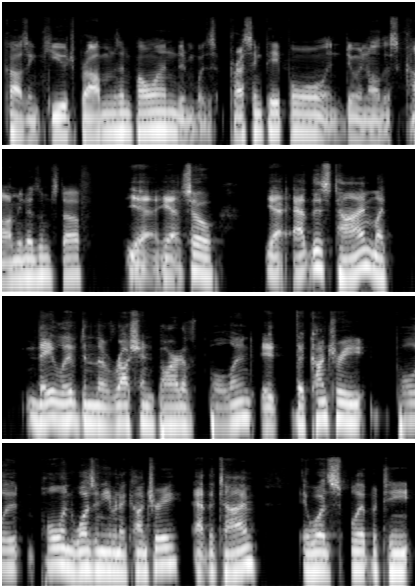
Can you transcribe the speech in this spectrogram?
causing huge problems in Poland and was oppressing people and doing all this communism stuff. Yeah, yeah. So, yeah, at this time, like they lived in the Russian part of Poland. It the country Poland Poland wasn't even a country at the time. It was split between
